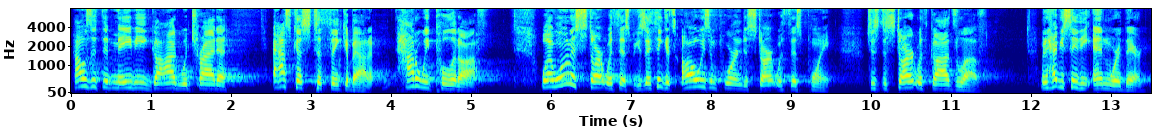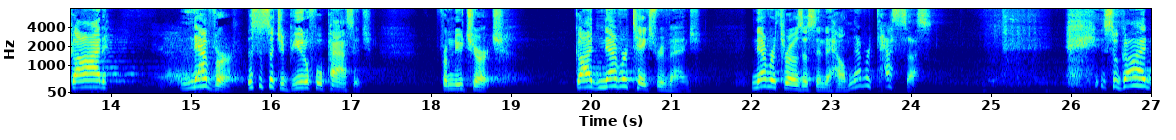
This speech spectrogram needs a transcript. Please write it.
How is it that maybe God would try to ask us to think about it? How do we pull it off? Well, I want to start with this because I think it's always important to start with this point, is to start with God's love. I'm going to have you say the N word there. God never, this is such a beautiful passage from New Church. God never takes revenge, never throws us into hell, never tests us. So God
